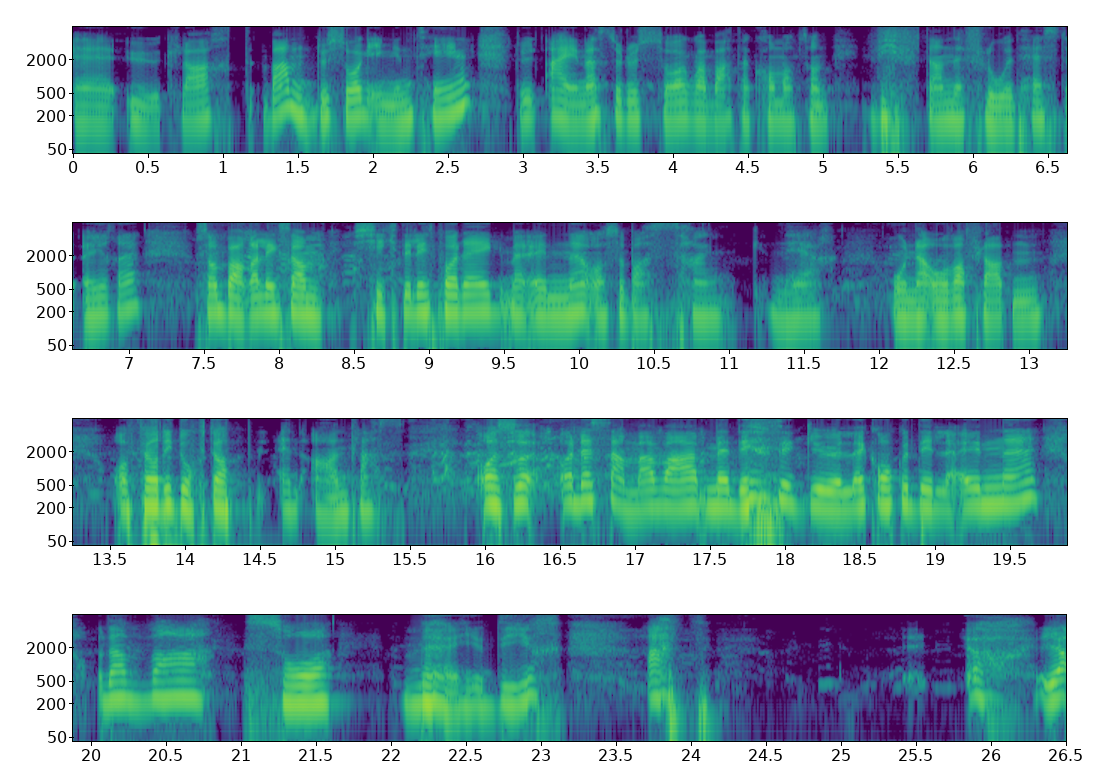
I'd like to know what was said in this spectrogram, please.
eh, uklart vann. Du så ingenting. Det eneste du så, var bare at det kom opp sånn viftende flodhestøyre som bare liksom kikket litt på deg med øynene, og så bare sank ned under overflaten. Og før de dukket opp en annen plass. Også, og det samme var med disse gule krokodilleøynene. Og det var så mye dyr at Ja,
